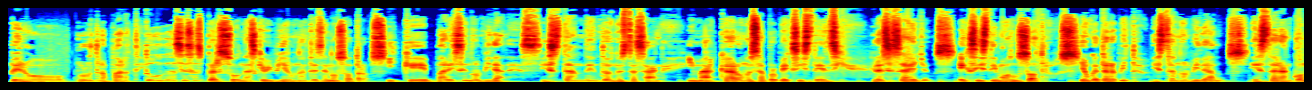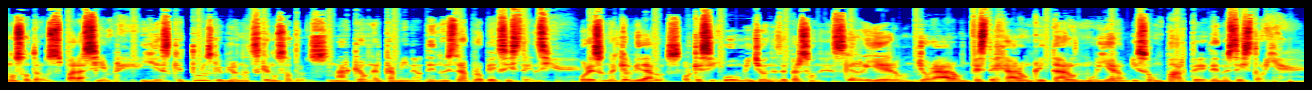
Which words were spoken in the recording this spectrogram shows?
Pero, por otra parte, todas esas personas que vivieron antes de nosotros y que parecen olvidadas, están dentro de nuestra sangre y marcaron nuestra propia existencia. Gracias a ellos, existimos nosotros. Y aunque te repito, están olvidados, estarán con nosotros para siempre. Y es que todos los que vivieron antes que nosotros marcaron el camino de nuestra propia existencia. Por eso no hay que olvidarlos, porque sí, hubo de personas que rieron, lloraron, festejaron, gritaron, murieron y son parte de nuestra historia.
